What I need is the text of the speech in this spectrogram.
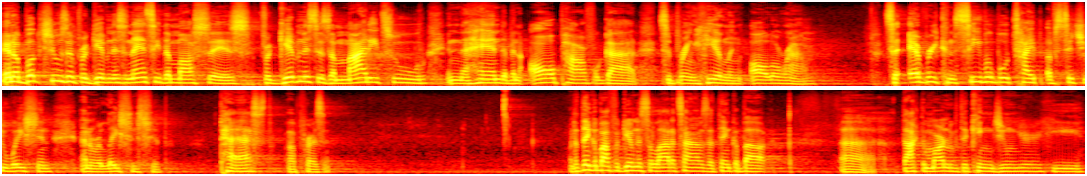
In a book, Choosing Forgiveness, Nancy DeMoss says, Forgiveness is a mighty tool in the hand of an all powerful God to bring healing all around to every conceivable type of situation and relationship, past or present. When I think about forgiveness, a lot of times I think about uh, Dr. Martin Luther King Jr., he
